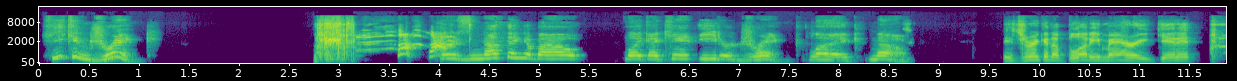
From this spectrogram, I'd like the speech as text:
he can drink. There's nothing about like I can't eat or drink. Like, no. He's drinking a Bloody Mary. Get it?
